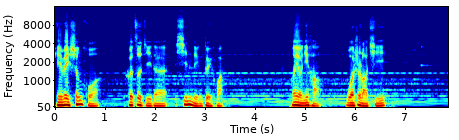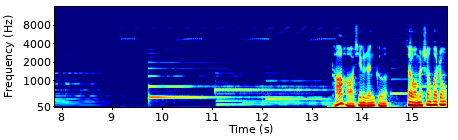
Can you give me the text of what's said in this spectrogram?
品味生活，和自己的心灵对话。朋友你好，我是老齐。讨好型人格在我们生活中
